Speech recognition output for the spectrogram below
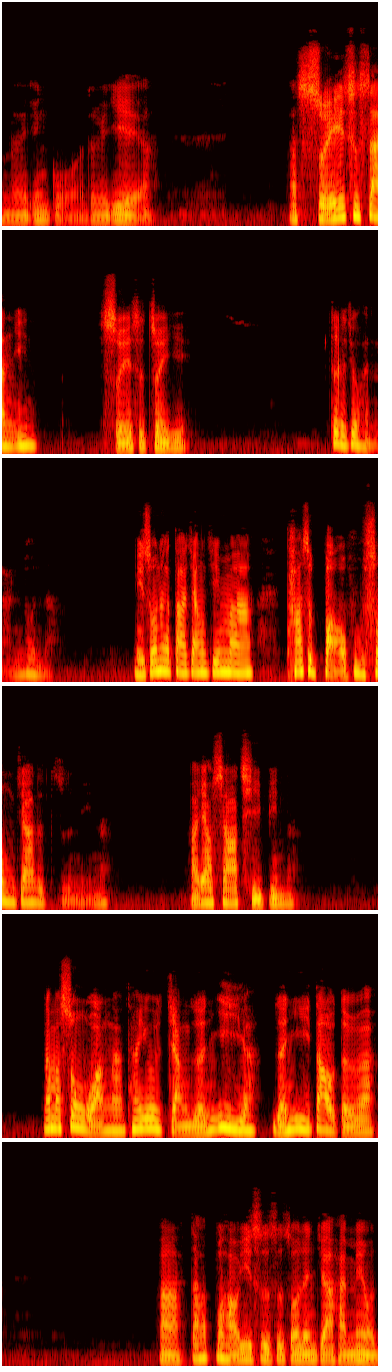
那因果这个业啊，啊，谁是善因，谁是罪业，这个就很难论了。你说那个大将军吗？他是保护宋家的子民呢？啊，要杀骑兵呢？那么宋王啊，他又讲仁义呀，仁义道德啊，啊，他不好意思是说人家还没有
